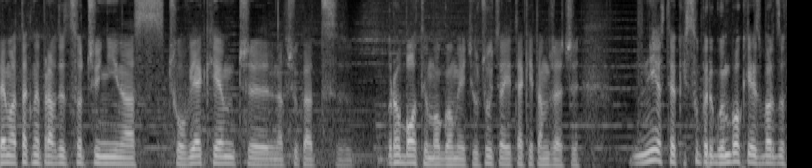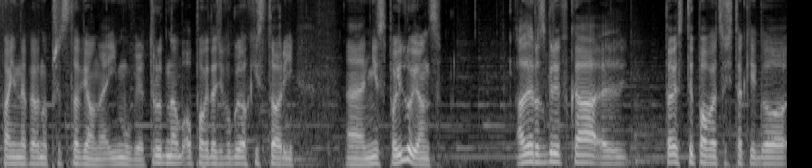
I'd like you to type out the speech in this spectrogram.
temat tak naprawdę, co czyni nas człowiekiem, czy na przykład roboty mogą mieć uczucia i takie tam rzeczy. Nie jest to jakieś super głębokie, jest bardzo fajnie na pewno przedstawione i mówię, trudno opowiadać w ogóle o historii, e, nie spoilując, ale rozgrywka e, to jest typowe coś takiego,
